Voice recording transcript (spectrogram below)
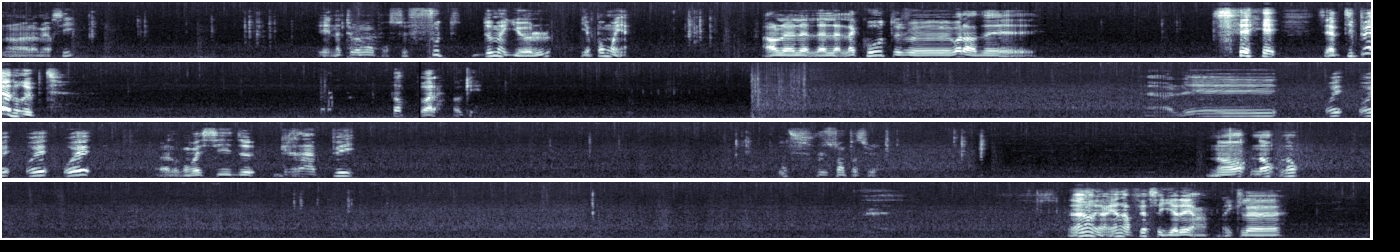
Voilà, merci. Et naturellement, pour se foutre de ma gueule, il n'y a pas moyen. Alors la, la, la, la côte, je, voilà, des... c'est c'est un petit peu abrupt. Hop, voilà, ok. Allez. Oui, oui, oui, oui. Voilà, donc on va essayer de grimper. Ouf, je sens pas celui-là. Non, non, non. Ah non, il a rien à faire, c'est galère. hein, Avec la,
